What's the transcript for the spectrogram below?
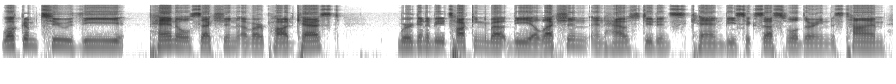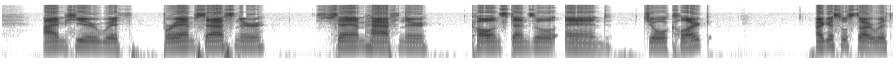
Welcome to the panel section of our podcast. We're going to be talking about the election and how students can be successful during this time. I'm here with Bram Sassner, Sam Hafner, Colin Stenzel, and Joel Clark. I guess we'll start with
